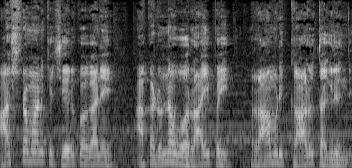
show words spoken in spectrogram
ఆశ్రమానికి చేరుకోగానే అక్కడున్న ఓ రాయిపై రాముడి కాలు తగిలింది.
